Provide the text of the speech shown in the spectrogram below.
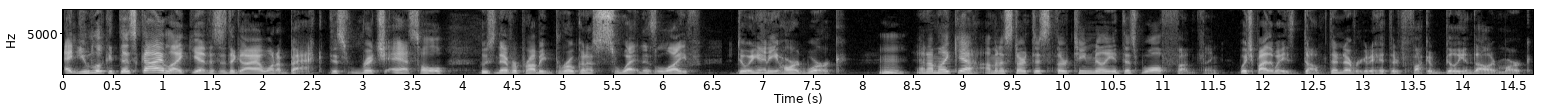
And you look at this guy like, yeah, this is the guy I want to back. This rich asshole who's never probably broken a sweat in his life doing any hard work. Hmm. And I'm like, yeah, I'm going to start this 13 million, this wall fund thing, which by the way is dumb. They're never going to hit their fucking billion dollar mark.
